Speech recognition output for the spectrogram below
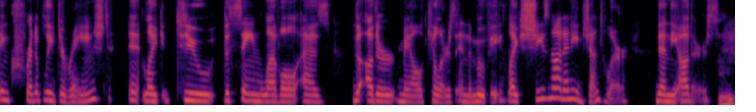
incredibly deranged eh, like to the same level as the other male killers in the movie. Like she's not any gentler than the others. Mhm.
